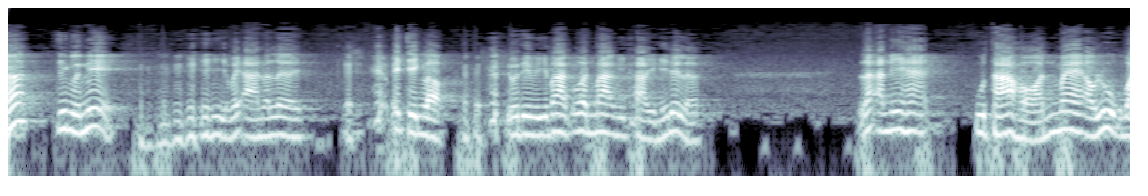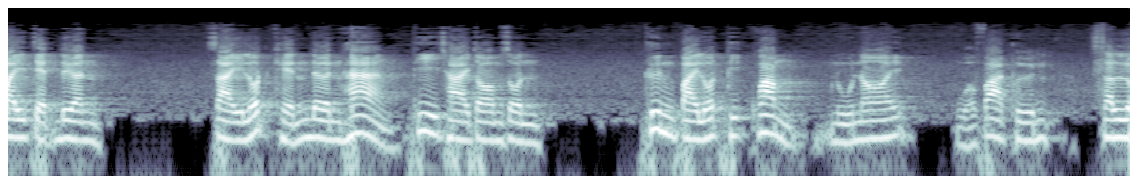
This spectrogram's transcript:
ฮะ จริงหรือนี่ อย่าไปอ่านมันเลย ไม่จริงหรอก ดูทีวีมากอ้วนมากมีข่าวอย่างนี้ด้วยเหรอ และอันนี้ฮะ อุทาหรณ์แม่เอาลูกวัยเจ็ดเดือน ใส่รถเข็นเดินห้าง พี่ชายจอมซน ขึ้นไปรถพลิกคว่ำหนูน้อย หัวฟาดพื้น สล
